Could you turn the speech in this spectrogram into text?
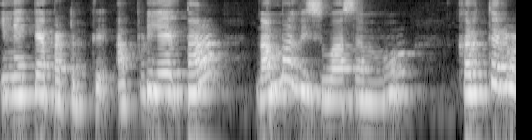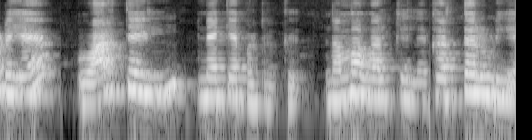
இணைக்கப்பட்டிருக்கு. அப்படியே தான் நம்ம விசுவாசமும் கர்த்தருடைய வார்த்தையில் இணைக்கப்பட்டிருக்கு. நம்ம வாழ்க்கையில கர்த்தருடைய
